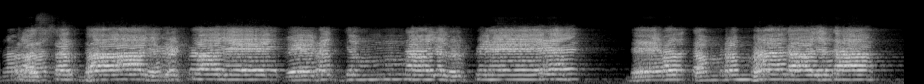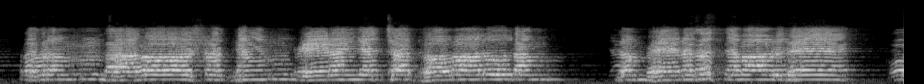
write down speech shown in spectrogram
प्रवःसर्धाय कृष्णाये त्वेषद्यम् नाय दुष्मिणे देवत्तम् ब्रह्म गायत प्रसम् सागोश्रद्धम् प्रेणम् यच्छद्धो मारुतम् जम्भेन सस्य मावृधे को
